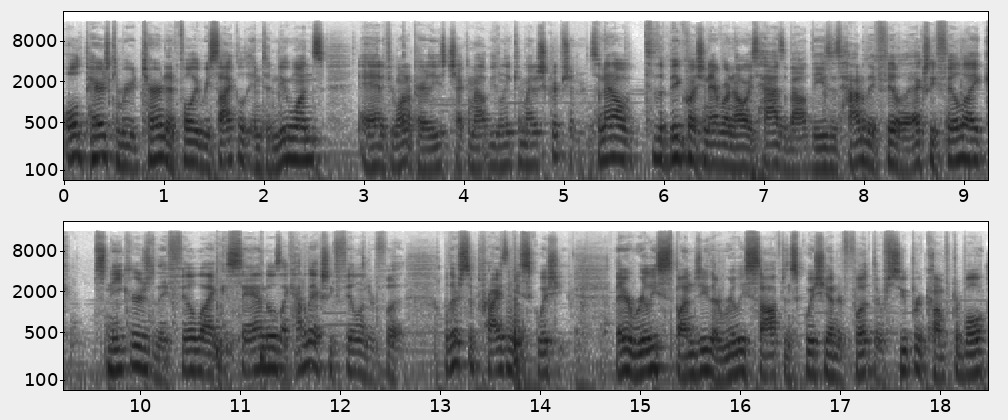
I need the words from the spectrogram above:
Old pairs can be returned and fully recycled into new ones. And if you want a pair of these, check them out via link in my description. So now to the big question everyone always has about these is how do they feel? They actually feel like sneakers? Do they feel like sandals? Like how do they actually feel underfoot? Well, they're surprisingly squishy. They're really spongy, they're really soft and squishy underfoot, they're super comfortable.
